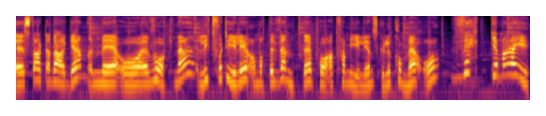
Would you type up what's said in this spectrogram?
Eh, Starta dagen med å våkne litt for tidlig og måtte vente på at familien skulle komme og vekke meg.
